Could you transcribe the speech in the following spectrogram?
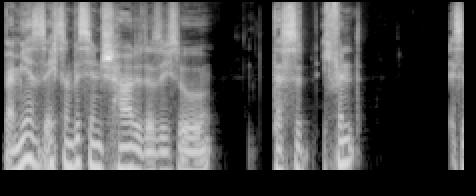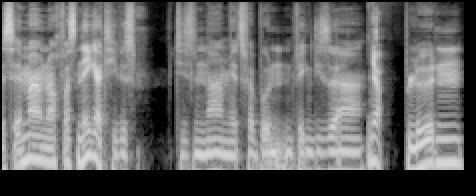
Bei mir ist es echt so ein bisschen schade, dass ich so, dass ich finde, es ist immer noch was Negatives mit diesem Namen jetzt verbunden, wegen dieser Ja. blöden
